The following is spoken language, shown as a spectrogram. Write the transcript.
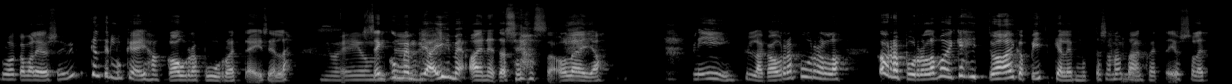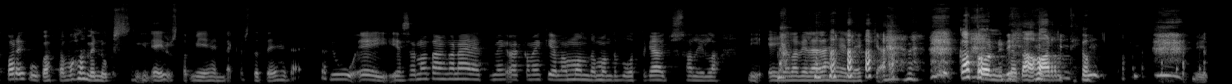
ruokavalioissa hyvin pitkälti lukee ihan kaurapuuro, että ei siellä Joo, ei ole sen kummempia ihmeaineita seassa ole. Ja... Niin, kyllä kaurapuurolla, kaurapuurolla voi kehittyä aika pitkälle, mutta sanotaanko, että jos olet pari kuukautta valmennuksessa, niin ei susta miehen näköistä tehdä. Että... Juu, ei. Ja sanotaanko näin, että me, vaikka mekin ollaan monta monta vuotta käyty salilla, niin ei olla vielä lähellekään. Kato nyt tätä hartioita. niin,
